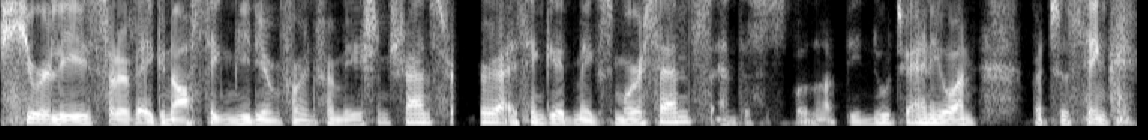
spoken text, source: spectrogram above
purely sort of agnostic medium for information transfer, I think it makes more sense, and this will not be new to anyone, but to think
